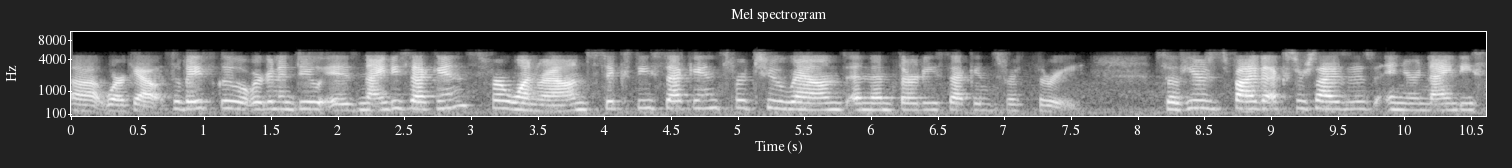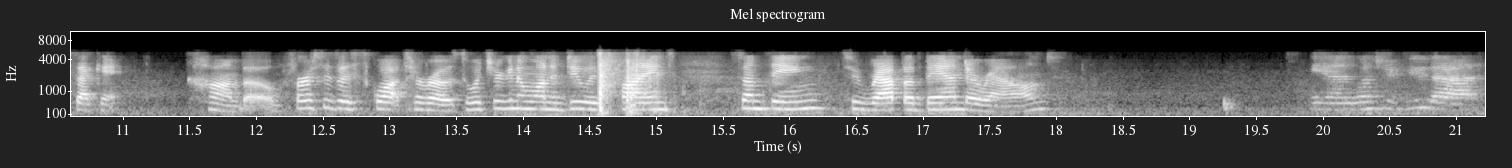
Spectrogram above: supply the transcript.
uh, workout. So basically what we're going to do is 90 seconds for one round, 60 seconds for two rounds, and then 30 seconds for three. So here's five exercises in your 90 second combo. First is a squat to row. So what you're going to want to do is find something to wrap a band around. And once you do that,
